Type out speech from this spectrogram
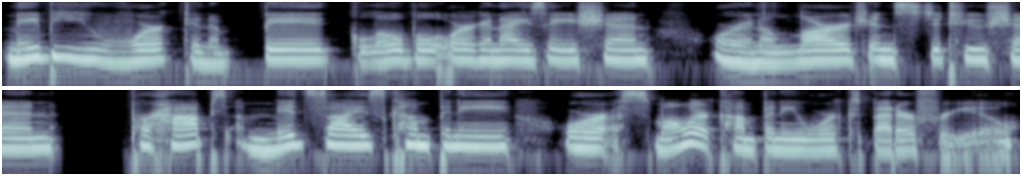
Maybe you worked in a big global organization or in a large institution. Perhaps a mid sized company or a smaller company works better for you.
